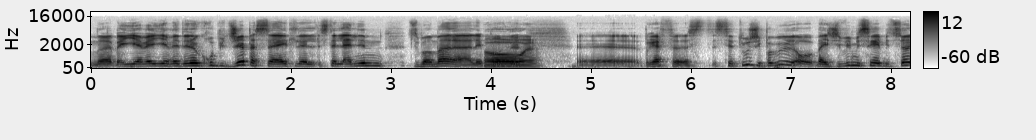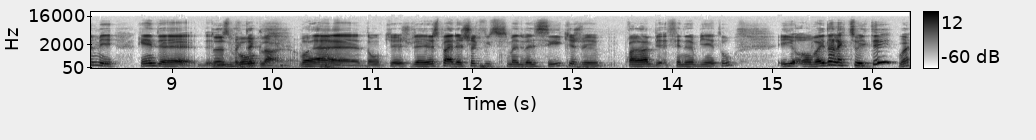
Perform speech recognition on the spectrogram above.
Ouais, ben, il, avait, il avait donné un gros budget parce que c'était l'anime du moment là, à l'époque. Oh, ouais. Euh, bref, euh, c'est tout. J'ai pas vu. oh, ben, j'ai vu mes séries habituelles, mais rien de, de, De nouveau. spectaculaire. là. Voilà, euh, donc euh, je voulais juste parler de Chuck vu que c'est ma nouvelle série que je vais probablement finir bientôt. Et on va être dans l'actualité? Ouais.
